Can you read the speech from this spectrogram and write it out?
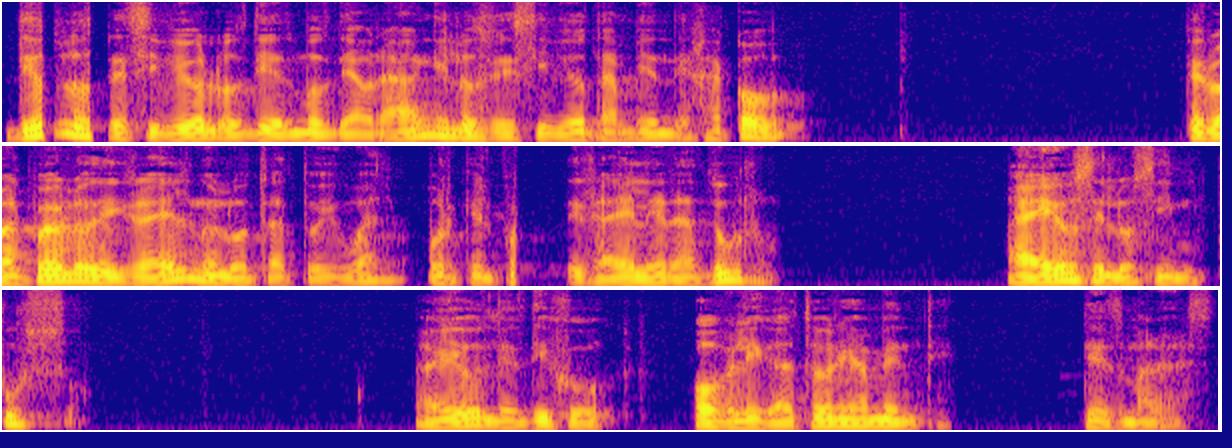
Dios los recibió los diezmos de Abraham y los recibió también de Jacob. Pero al pueblo de Israel no lo trató igual, porque el pueblo de Israel era duro. A ellos se los impuso. A ellos les dijo, obligatoriamente diezmarás.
